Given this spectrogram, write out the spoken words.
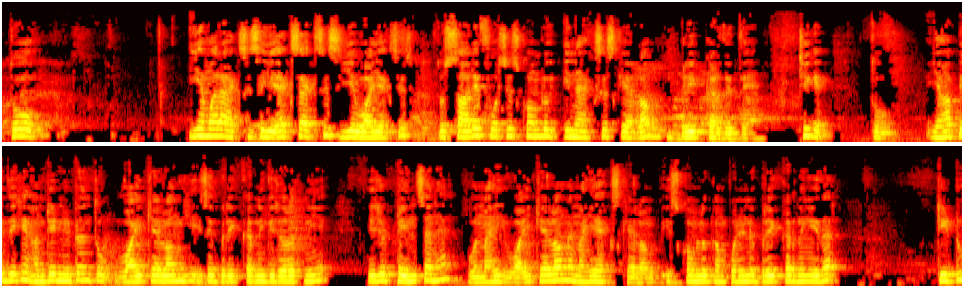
तो ये हमारा एक्सिस है, ये एक्स एक्सिस ये वाई एक्सिस तो सारे फोर्सेस को हम लोग इन एक्सिस के अलॉन्ग ब्रेक कर देते हैं, ठीक है? तो यहाँ पे देखिए हंड्रेड न्यूटन तो वाई के अलॉन्ग ही इसे ब्रेक करने की ज़रूरत नहीं है। ये जो टेंशन है, वो ना ही वाई के अलॉन्ग है, ना ही एक्स के अलॉन्ग इसको हम लोग कंपोनेंट में ब्रेक कर देंगे इधर। टी टू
